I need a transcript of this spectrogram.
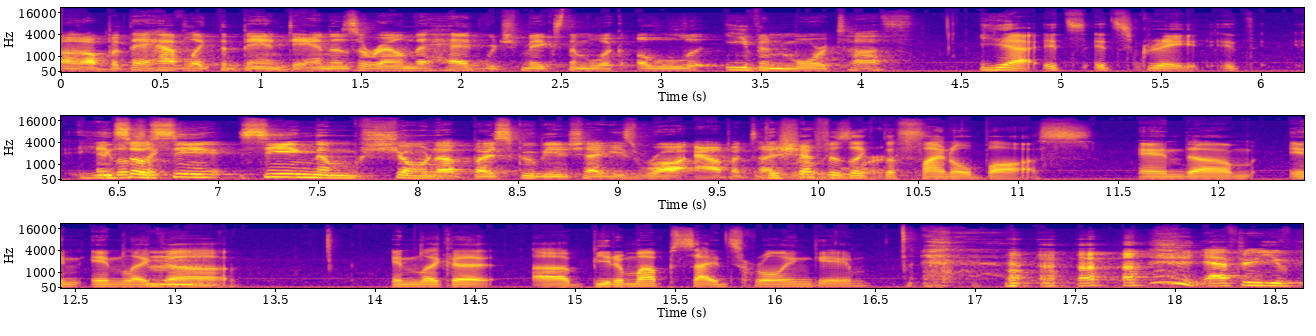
uh, but they have like the bandanas around the head, which makes them look a li- even more tough. Yeah, it's it's great. It and so like seeing seeing them shown up by Scooby and Shaggy's raw appetite. the chef really is like the final boss, and um in in like Hmm. a in like a, a beat 'em up side scrolling game. After you,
